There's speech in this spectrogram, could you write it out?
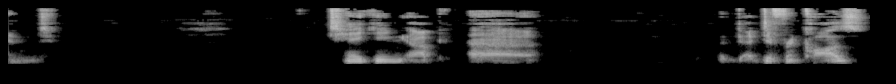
and taking up uh, a, a different cause.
